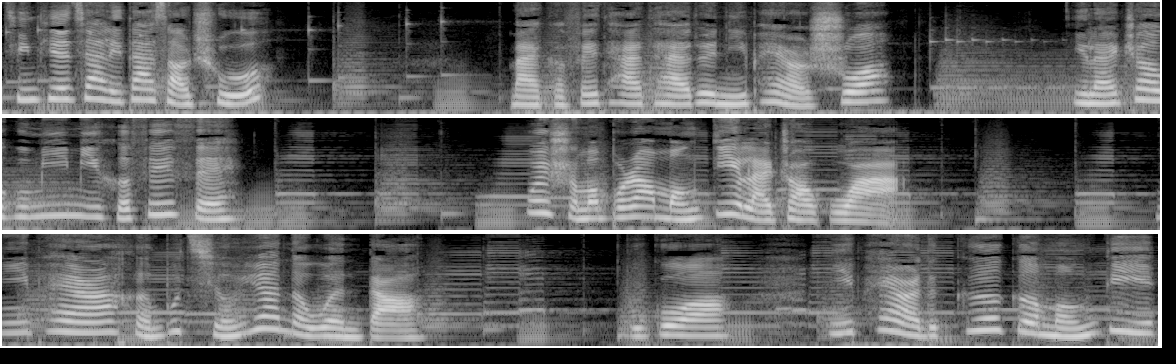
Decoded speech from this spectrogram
今天家里大扫除，麦克菲太太对尼佩尔说：“你来照顾咪咪和菲菲。”为什么不让蒙蒂来照顾啊？尼佩尔很不情愿地问道。不过，尼佩尔的哥哥蒙蒂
